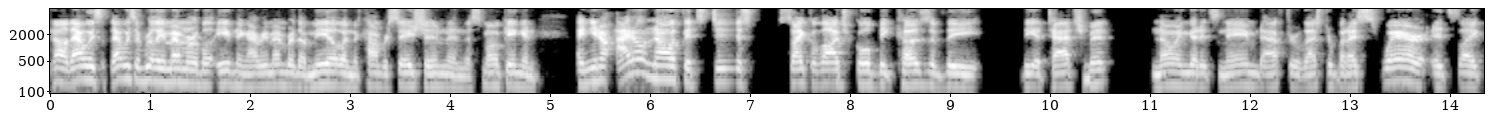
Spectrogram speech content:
no, that was that was a really memorable evening. I remember the meal and the conversation and the smoking and and you know i don't know if it's just psychological because of the the attachment knowing that it's named after lester but i swear it's like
